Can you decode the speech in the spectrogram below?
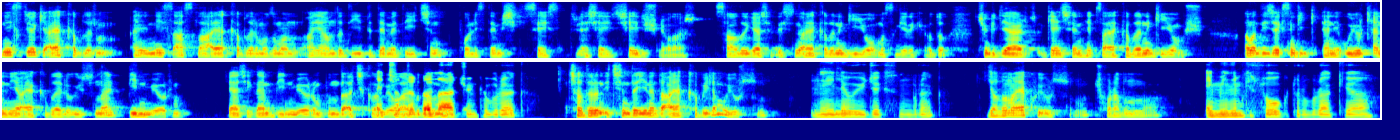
Nils diyor ki ayakkabılarım hani Nils asla ayakkabılarım o zaman ayağımda değildi demediği için polis demiş ki şey şey, şey düşünüyorlar. Saldırı gerçekleştiğinde ayakkabılarını giyiyor olması gerekiyordu. Çünkü diğer gençlerin hepsi ayakkabılarını giyiyormuş. Ama diyeceksin ki hani uyurken niye ayakkabılarıyla uyusunlar bilmiyorum. Gerçekten bilmiyorum. Bunu da E açıklamıyorlar. Bu da çadırdalar çünkü Burak. çadırın içinde yine de ayakkabıyla mı uyursun? Neyle uyuyacaksın Burak? Yalan ayak uyursun çorabınla. Eminim ki soğuktur Burak ya.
